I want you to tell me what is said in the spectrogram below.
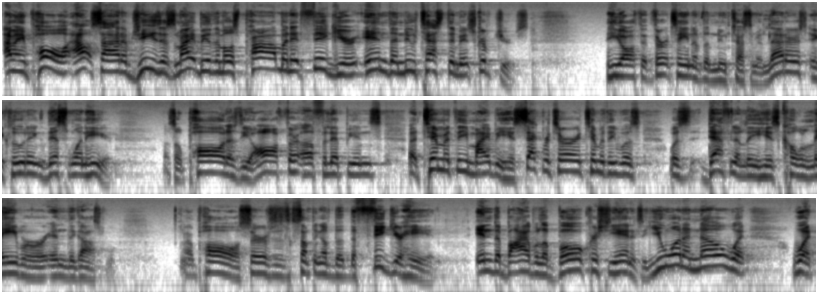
I mean, Paul, outside of Jesus, might be the most prominent figure in the New Testament scriptures. He authored 13 of the New Testament letters, including this one here. So Paul is the author of Philippians. Uh, Timothy might be his secretary. Timothy was, was definitely his co-laborer in the gospel. Uh, Paul serves as something of the, the figurehead in the Bible of bold Christianity. You want to know what what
